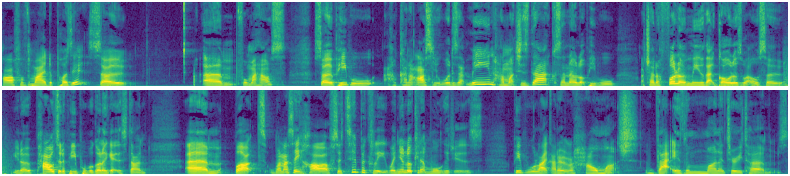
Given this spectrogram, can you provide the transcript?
half of my deposit. So um, for my house. So people are kind of asking me, what does that mean? How much is that? Because I know a lot of people are trying to follow me with that goal as well. So, you know, power to the people, we're going to get this done. Um, but when I say half, so typically when you're looking at mortgages, people like, I don't know how much that is in monetary terms.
